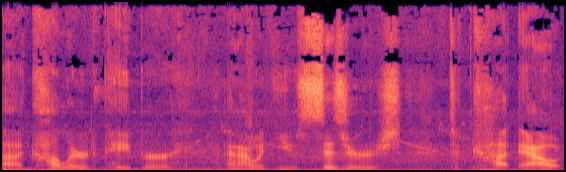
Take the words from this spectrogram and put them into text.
uh, colored paper, and I would use scissors to cut out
